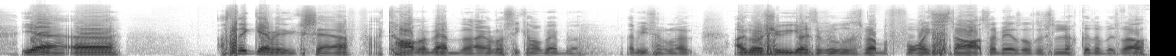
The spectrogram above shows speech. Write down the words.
yeah. Uh, I think everything's set up. I can't remember. I honestly can't remember. Let me just have a look. I'm going to show you guys the rules as well before I start, so I may as well just look at them as well.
